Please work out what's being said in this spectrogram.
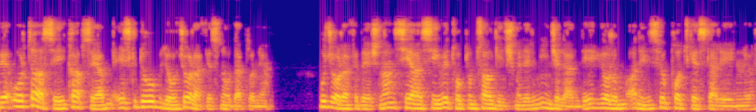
ve Orta Asya'yı kapsayan eski Doğu bloğu coğrafyasına odaklanıyor. Bu coğrafyada yaşanan siyasi ve toplumsal gelişmelerin incelendiği yorum, analiz ve podcastler yayınlıyor.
